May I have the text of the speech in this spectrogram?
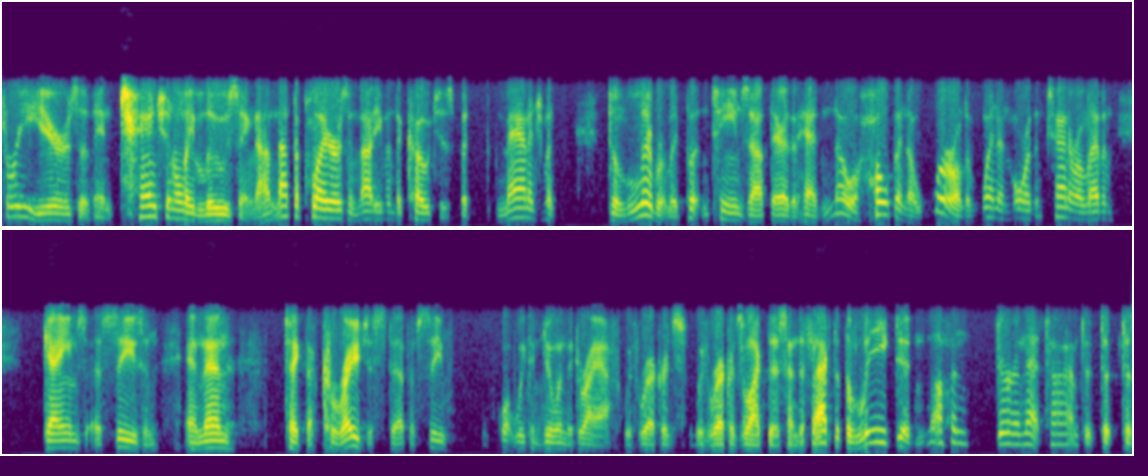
three years of intentionally losing. Now, not the players and not even the coaches, but management deliberately putting teams out there that had no hope in the world of winning more than 10 or 11 games a season, and then take the courageous step of see what we can do in the draft with records with records like this. And the fact that the league did nothing during that time to to, to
